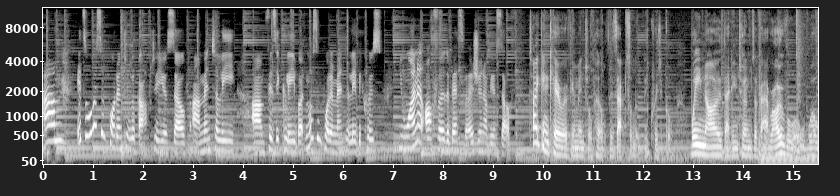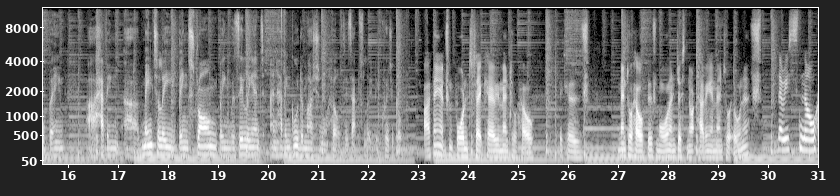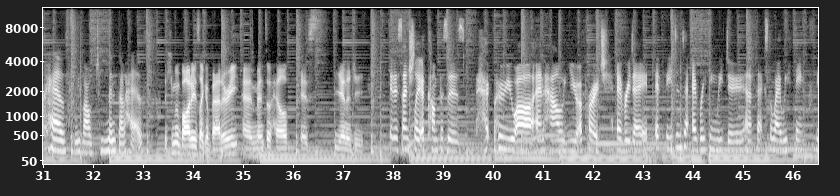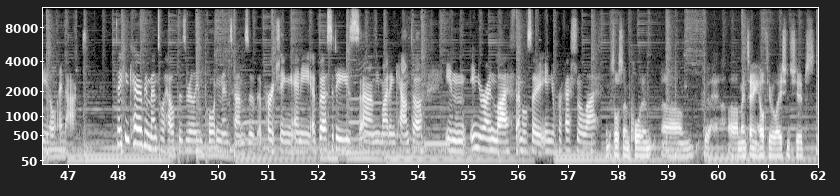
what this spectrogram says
Um, it's always important to look after yourself uh, mentally, um, physically, but most important mentally because you want to offer the best version of yourself. Taking care of your mental health is absolutely critical. We know that in terms of our overall well-being, uh, having uh, mentally, being strong, being resilient and having good emotional health is absolutely critical. I think it's important to take care of your mental health because mental health is more than just not having a mental illness. There is no health without mental health. The human body is like a battery and mental health is the energy. It essentially encompasses who you are and how you approach every day. It feeds into everything we do and affects the way we think, feel and act. Taking care of your mental health is really important in terms of approaching any adversities um, you might encounter in, in your own life and also in your professional life. It's also important um, for uh, maintaining healthy relationships,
